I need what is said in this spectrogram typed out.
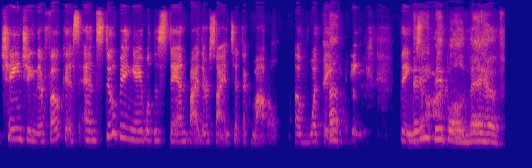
changing their focus and still being able to stand by their scientific model of what they uh, think things many are. people may have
